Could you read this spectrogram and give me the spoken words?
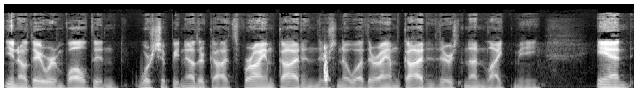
you know, they were involved in worshiping other gods. For I am God and there's no other. I am God and there's none like me. And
